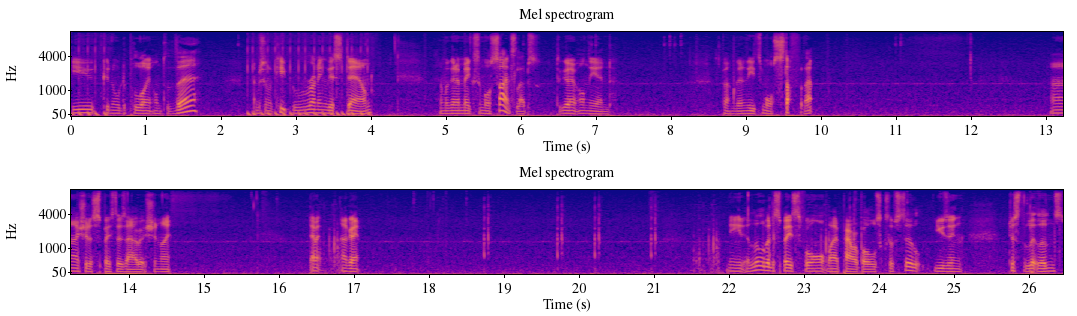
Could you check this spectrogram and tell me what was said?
You can all deploy onto there. I'm just going to keep running this down and we're going to make some more science labs to go on the end. But I'm going to need some more stuff for that. I should have spaced those out a bit, shouldn't I? Damn it. Okay. Need a little bit of space for my power poles because I'm still using just the little ones.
